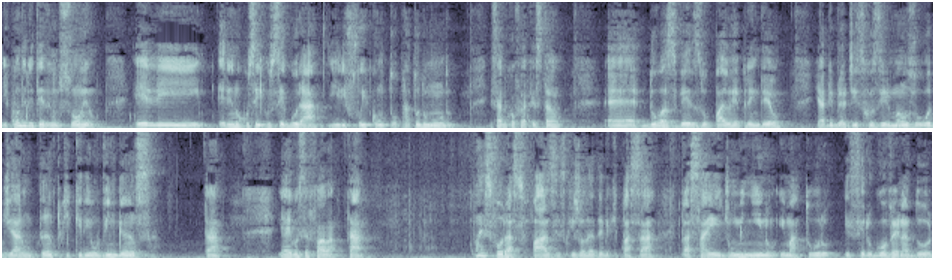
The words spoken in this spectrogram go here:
E quando ele teve um sonho, ele, ele não conseguiu segurar e ele foi e contou para todo mundo. E sabe qual foi a questão? É, duas vezes o pai o repreendeu e a Bíblia diz que os irmãos o odiaram tanto que queriam vingança, tá? E aí você fala, tá? Quais foram as fases que José teve que passar para sair de um menino imaturo e ser o governador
